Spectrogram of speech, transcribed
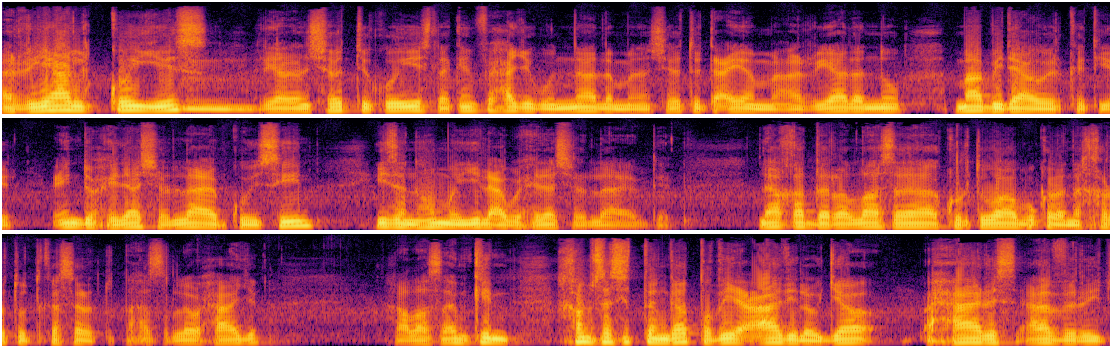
الريال كويس مم. ريال أنشيلوتي كويس لكن في حاجة قلناها لما أنشيلوتي تعين مع الريال إنه ما بيداور كثير عنده 11 لاعب كويسين إذا هم يلعبوا 11 لاعب دي لا قدر الله كورتوا بكرة نخرته اتكسرت وتحصل له حاجة. خلاص يمكن خمسة ستة نقاط تضيع عادي لو جاء حارس average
